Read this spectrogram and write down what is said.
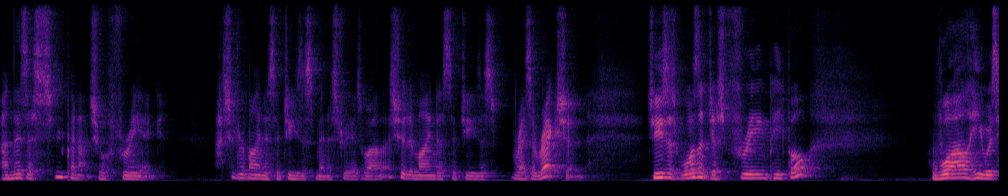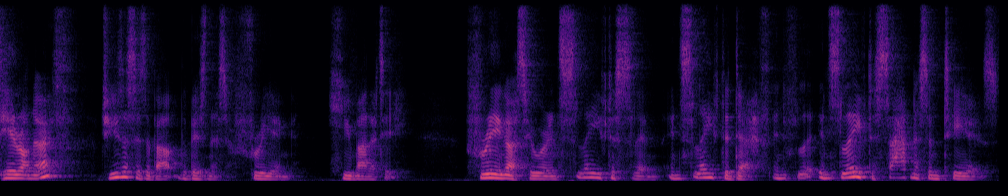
and there's a supernatural freeing. That should remind us of Jesus' ministry as well. That should remind us of Jesus' resurrection. Jesus wasn't just freeing people while he was here on earth. Jesus is about the business of freeing humanity, freeing us who are enslaved to sin, enslaved to death, enslaved to sadness and tears.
